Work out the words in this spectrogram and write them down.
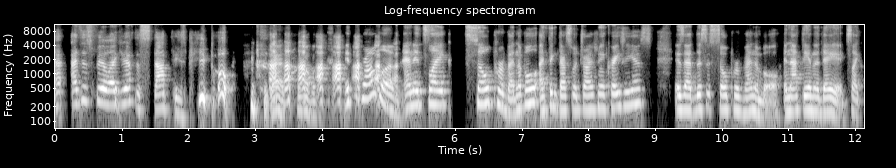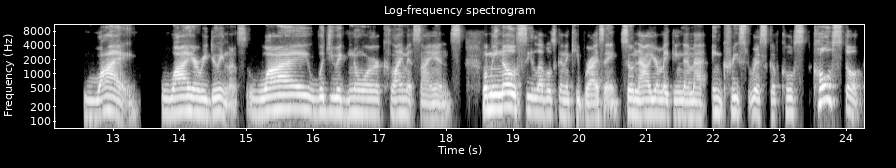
I, I just feel like you have to stop these people. yeah, it's, a problem. it's a problem. And it's like so preventable. I think that's what drives me craziest is that this is so preventable. And at the end of the day, it's like, why? Why are we doing this? Why would you ignore climate science when we know sea level is going to keep rising? So now you're making them at increased risk of coast, coastal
